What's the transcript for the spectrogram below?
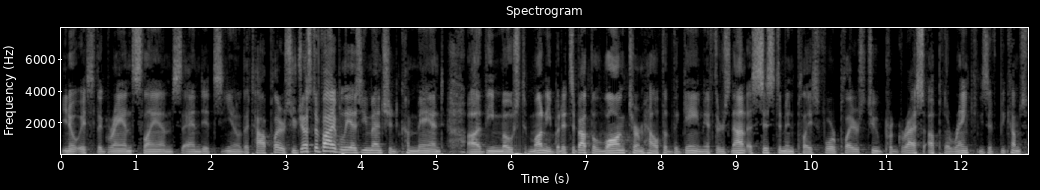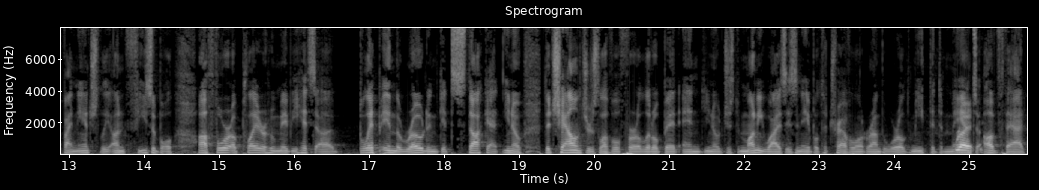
you know it's the grand slams and it's you know the top players who justifiably as you mentioned command uh, the most money. But it's about the long-term health of the game. If there's not a system in place for players to progress progress up the rankings, if it becomes financially unfeasible uh, for a player who maybe hits a blip in the road and gets stuck at you know the challengers level for a little bit and you know just money wise isn't able to travel around the world meet the demands right. of that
